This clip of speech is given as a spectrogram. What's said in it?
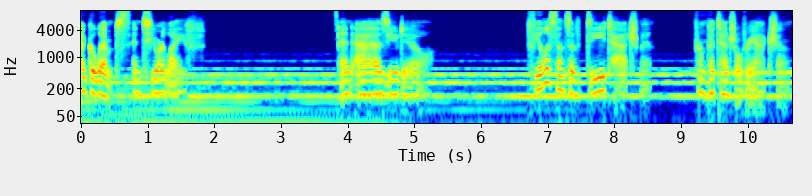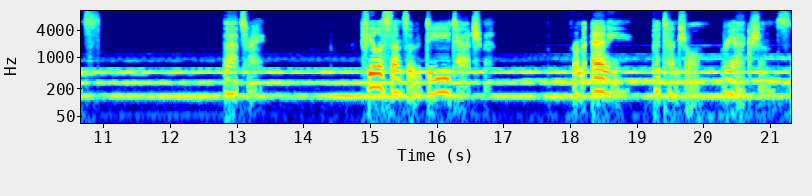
a glimpse into your life. And as you do, feel a sense of detachment from potential reactions. That's right. Feel a sense of detachment from any potential reactions.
